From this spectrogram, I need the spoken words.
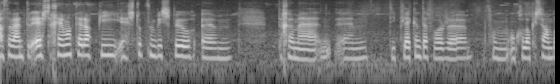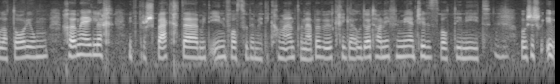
Also während der ersten Chemotherapie hast du zum Beispiel ähm, kommen, ähm, die Pflegenden vor, äh, vom onkologischen Ambulatorium kommen eigentlich mit Prospekten, mit Infos zu den Medikamenten und Nebenwirkungen. Und dort habe ich für mich entschieden, das wollte ich nicht. Mhm. Weil sonst, ich,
